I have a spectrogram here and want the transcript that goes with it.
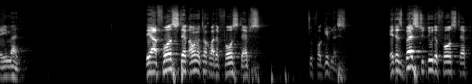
Amen. There are four steps. I want to talk about the four steps to forgiveness. It is best to do the fourth step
